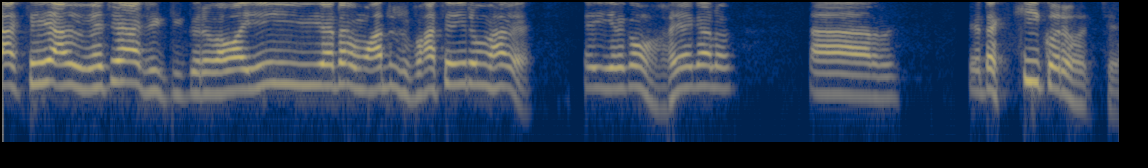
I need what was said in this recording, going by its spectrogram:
লাগছে আমি বেঁচে আছি, কি করে বাবা? এই একটা মানুষ বাঁচে এরকম ভাবে এরকম হয়ে গেল। আর এটা কি করে হচ্ছে?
